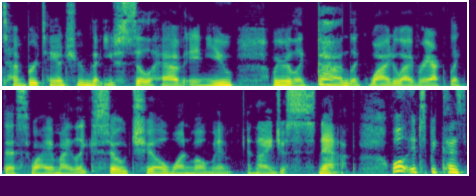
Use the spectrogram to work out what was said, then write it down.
temper tantrum that you still have in you where you're like god like why do i react like this why am i like so chill one moment and i just snap well it's because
